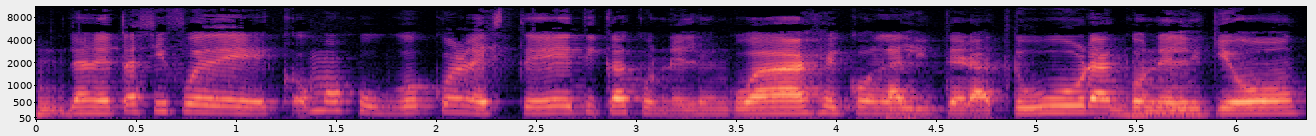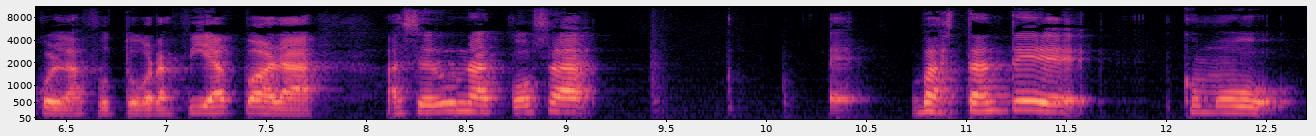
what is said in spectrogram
la neta sí fue de cómo jugó con la estética, con el lenguaje, con la literatura, con el guion, con la fotografía para hacer una cosa eh, bastante como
